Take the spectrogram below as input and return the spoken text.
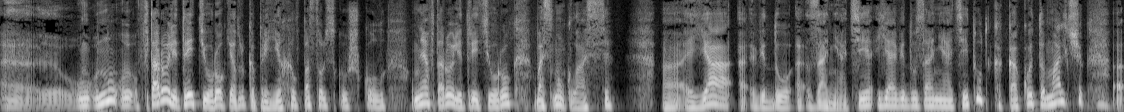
ну, второй или третий урок, я только приехал в посольскую школу, у меня второй или третий урок в восьмом классе, э, я веду занятия, я веду занятия, и тут какой-то мальчик, э,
